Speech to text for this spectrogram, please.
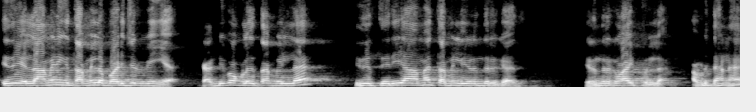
இது எல்லாமே நீங்கள் தமிழில் படிச்சிருப்பீங்க. கண்டிப்பாக உங்களுக்கு தமிழில் இது தெரியாமல் தமிழ் இருந்திருக்காது. இருந்திருக்க வாய்ப்பு இல்லை. அப்படித்தானே?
